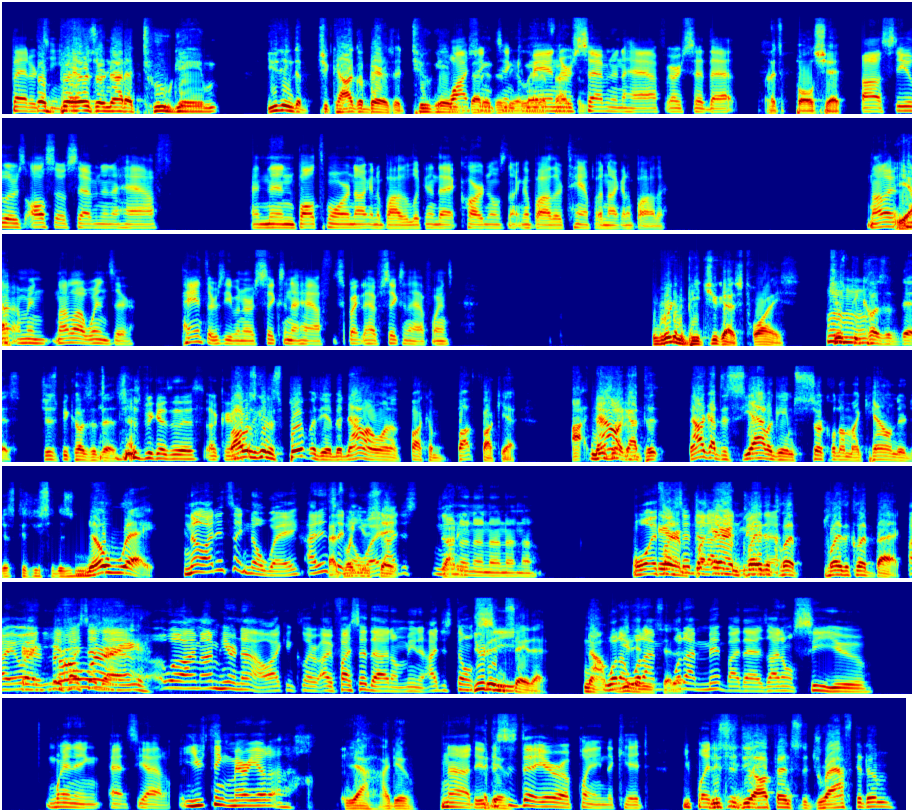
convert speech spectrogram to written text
Better The team. Bears are not a two game You think the Chicago Bears are two games better than Washington the Atlanta Commanders Falcons? seven and a half. We already said that. That's bullshit. Uh, Steelers also seven and a half, and then Baltimore not going to bother looking at that. Cardinals not going to bother. Tampa not going to bother. Not a, Yeah. not- I mean, not a lot of wins there. Panthers even are six and a half. Expect to have six and a half wins. We're gonna beat you guys twice just Mhm. because of this. Just because of this. Just because of this. Okay. Well, I was gonna split with you, but now I want to fucking butt fuck you. Uh, now I got the now I got the Seattle game circled on my calendar just because you said there's no way. no, I didn't say no way. I didn't That's say no way. said, I just no, no, Johnny. no, no, no, no. Well, if Aaron, I said play, that, I Aaron, didn't play mean the that. clip. Play the clip back. I, Aaron, if I said way. that, well, I'm I'm here now. I can clarify. If I said that, I don't mean it. I just don't. You see, didn't say that. No, what I, what I what. I meant by that is I don't see you winning at Seattle. You think Mariota? Ugh, yeah, I do. Nah, I dude. This do. is the era of playing the kid. You played. This the is the offense that drafted him.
